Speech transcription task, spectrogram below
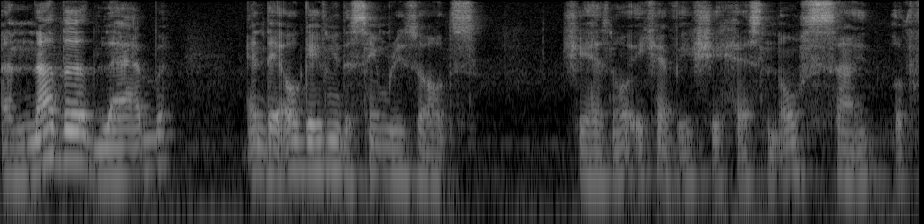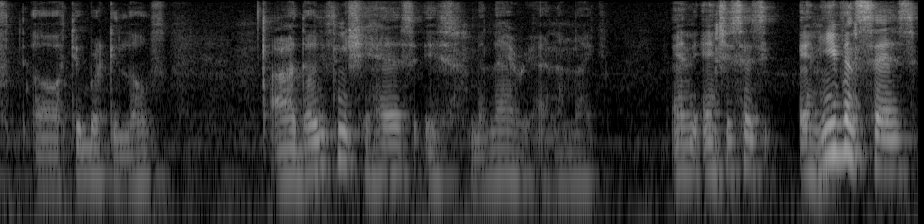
another lab, and they all gave me the same results. She has no HIV. She has no sign of uh, tuberculosis. Uh, the only thing she has is malaria, and I'm like, and and she says, and he even says,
